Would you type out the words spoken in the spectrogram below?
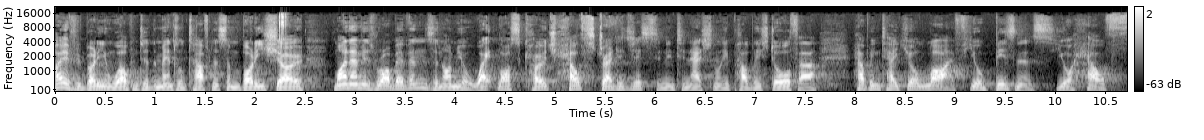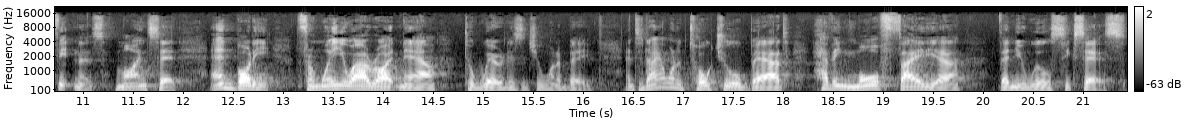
Hi, everybody, and welcome to the Mental Toughness and Body Show. My name is Rob Evans, and I'm your weight loss coach, health strategist, and internationally published author, helping take your life, your business, your health, fitness, mindset, and body from where you are right now to where it is that you want to be. And today I want to talk to you about having more failure than you will success.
